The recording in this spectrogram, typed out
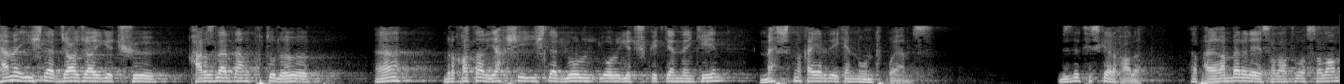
hamma ishlar joy joyiga tushib qarzlardan qutulib ha bir qator yaxshi ishlar yo'l yo'liga tushib ketgandan keyin masjidni qayerda ekanini unutib qo'yamiz. Bizda teskari holat. Payg'ambar alayhissalotu vassalom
